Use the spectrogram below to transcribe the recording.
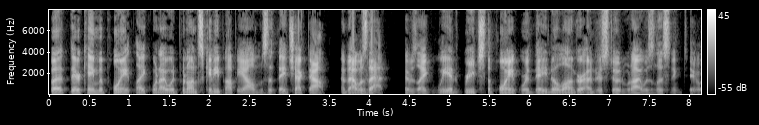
But there came a point, like when I would put on Skinny Puppy albums, that they checked out, and that was that. It was like we had reached the point where they no longer understood what I was listening to.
